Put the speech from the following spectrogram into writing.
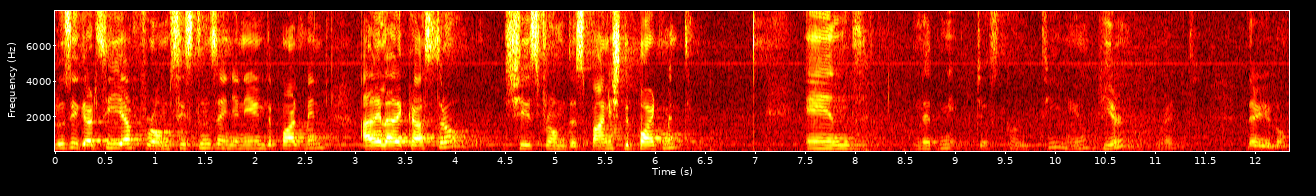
Lucy Garcia from Systems Engineering Department, Adela de Castro, she's from the Spanish Department, and let me just continue here, right? There you go.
